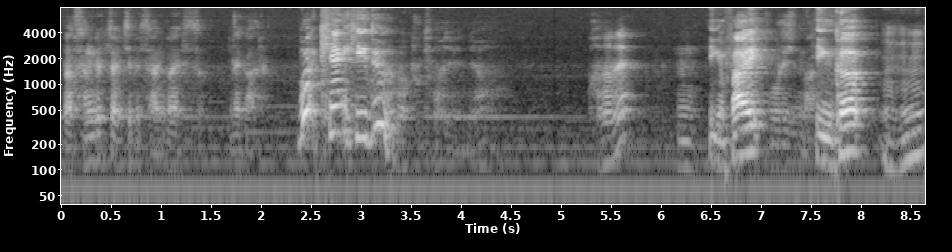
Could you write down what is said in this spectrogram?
나 삼겹살 집에서 알바했어. 내가 알아. What can't he do? 왜 그렇게 많이 했냐? 가난해? He can fight. 우리 집 마. He can cook.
